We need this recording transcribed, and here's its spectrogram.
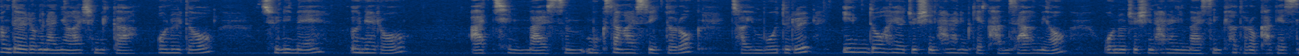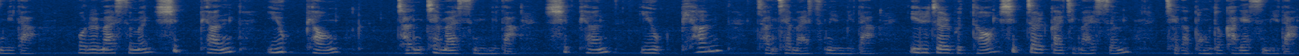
성도 여러분 안녕하십니까? 오늘도 주님의 은혜로 아침 말씀 묵상할 수 있도록 저희 모두를 인도하여 주신 하나님께 감사하며 오늘 주신 하나님 말씀 펴도록 하겠습니다. 오늘 말씀은 시편 6편 전체 말씀입니다. 시편 6편 전체 말씀입니다. 1절부터 10절까지 말씀 제가 봉독하겠습니다.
